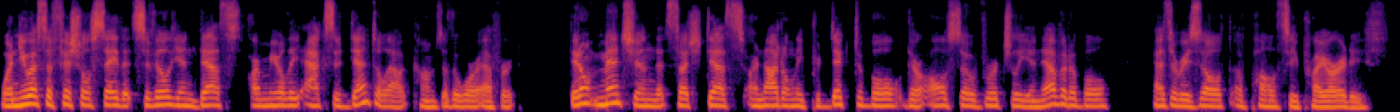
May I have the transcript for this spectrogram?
when US officials say that civilian deaths are merely accidental outcomes of the war effort, they don't mention that such deaths are not only predictable, they're also virtually inevitable as a result of policy priorities.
